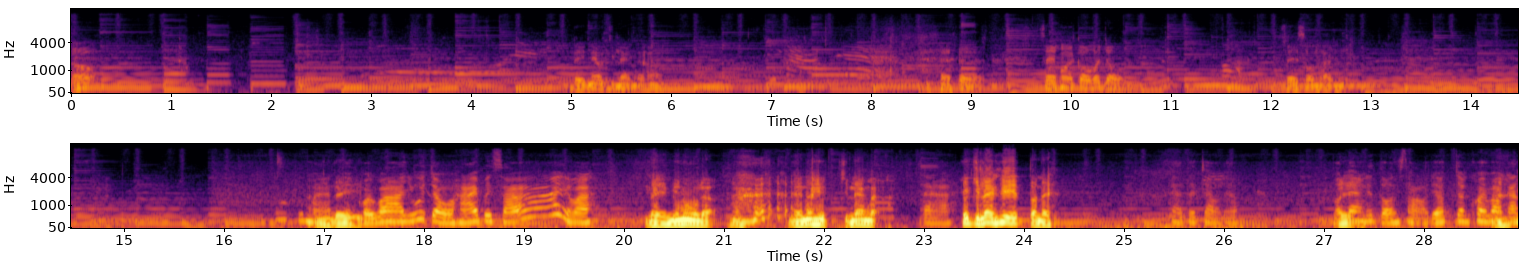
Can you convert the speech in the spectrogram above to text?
แล้วได้แนวกินแรกเลยฮะใส่ห้อยเกาเขาเจ้าใส่สองลังคือหมาเด็กคอยว่าอยุเจ้าหายไปซ้ายวะได้เมนูแล้วฮะได้น้าเห็ดกินแรงแล้วจ้าเฮ็ดกินแรงคือเฮ็ดตอนไหนแต่แต่เจ้าแล้ว ตอนแรกหรือตอนสาวเดี๋ยวจังค่อยว่ากัน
